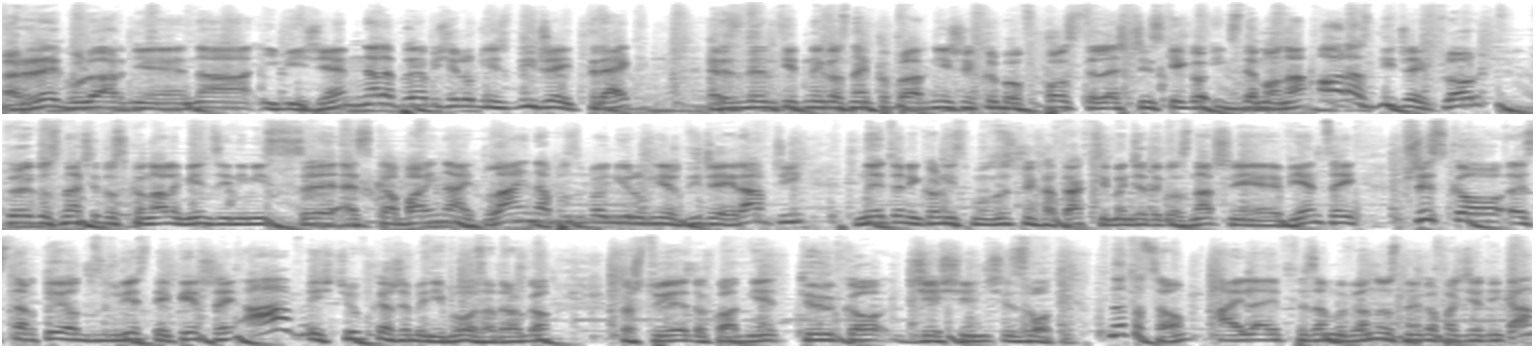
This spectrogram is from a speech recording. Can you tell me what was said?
regularnie na Ibizie. No ale pojawi się również DJ Trek, rezydent jednego z najpopularniejszych klubów w Polsce, Leszczyńskiego X Demona oraz DJ Flor, którego znacie doskonale m.in. z SK by Night. Line pozupełni również DJ Rapci, no i to nie koniec muzycznych atrakcji, będzie tego znacznie więcej. Wszystko e, startuje od 21, a wejściówka, żeby nie było za drogo, kosztuje dokładnie tylko 10 zł. No to co? High Life zamówiony 8 października?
